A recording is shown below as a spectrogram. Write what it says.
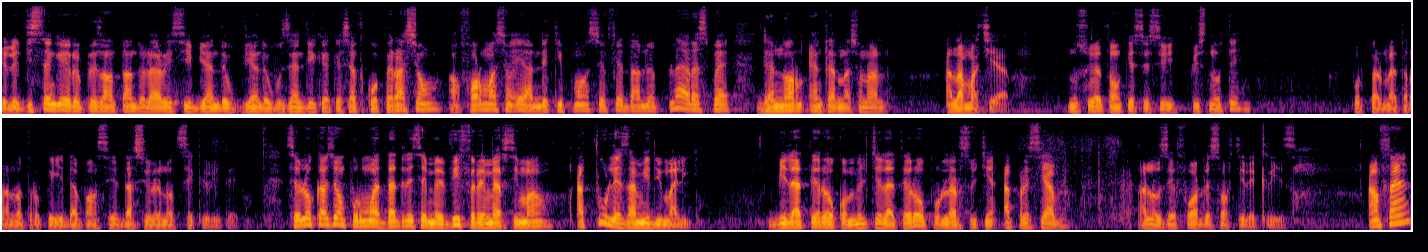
et le distingué représentant de la Russie vient de, vous indiquer que cette coopération en formation et en équipement se fait dans le plein respect des normes internationales en la matière. Nous souhaitons que ceci puisse noter pour permettre à notre pays d'avancer, d'assurer notre sécurité. C'est l'occasion pour moi d'adresser mes vifs remerciements à tous les amis du Mali, bilatéraux comme multilatéraux, pour leur soutien appréciable à nos efforts de sortie de crise. Enfin,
